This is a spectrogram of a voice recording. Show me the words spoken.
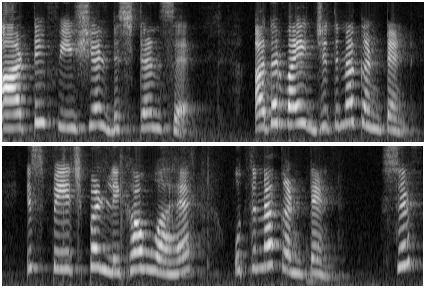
आर्टिफिशियल डिस्टेंस है। अदरवाइज़ जितना कंटेंट इस पेज पर लिखा हुआ है, उतना कंटेंट सिर्फ़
